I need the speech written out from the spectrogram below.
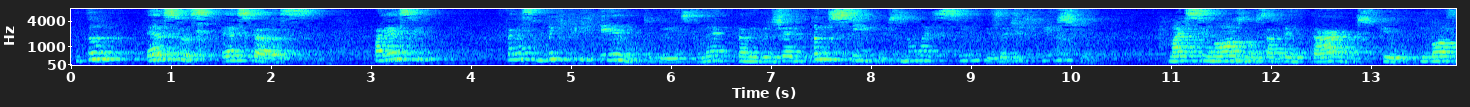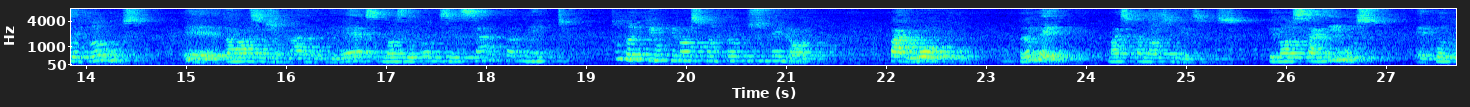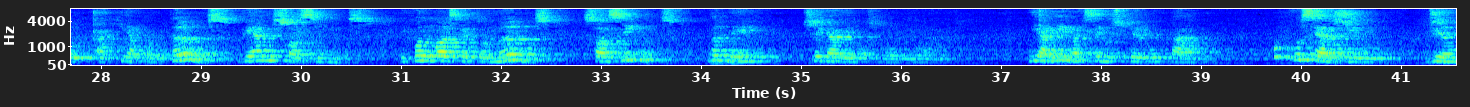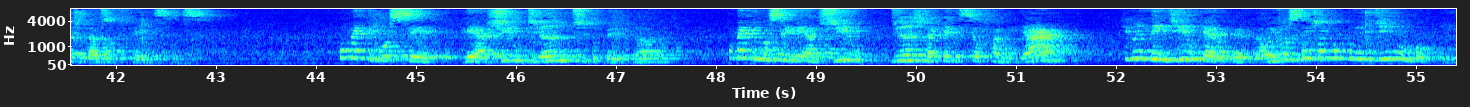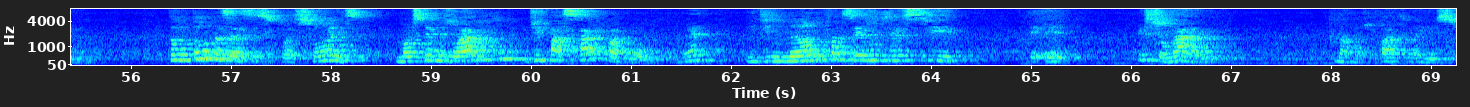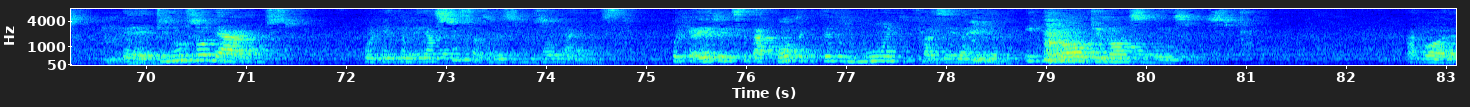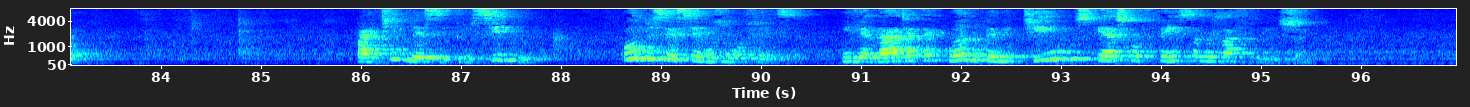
Então, essas, essas parece, parece muito pequeno tudo isso, né? Está no Evangelho tão simples, não é simples, é difícil. Mas se nós nos atentarmos que o que nós levamos é, da nossa jornada PS, nós levamos exatamente tudo aquilo que nós plantamos de melhor. Para o outro, também, mas para nós mesmos. Que nós saímos é, quando aqui aportamos, viemos sozinhos. E quando nós retornamos sozinhos, também chegaremos do outro lado. E aí vai ser nos perguntado: como você agiu diante das ofensas? Como é que você reagiu diante do perdão? Como é que você reagiu diante daquele seu familiar que não entendia o que era o perdão e você já compreendia um pouquinho? Então, todas essas situações, nós temos o hábito de passar para o outro, né? E de não fazermos esse é, é, questionário. Não, de fato não é isso. É, de nos olharmos, porque também assusta às vezes nos olharmos. Porque aí a gente se dá conta que temos muito que fazer ainda em prol de nós mesmos. Agora, Partindo desse princípio, quando esquecemos uma ofensa? Em verdade, até quando permitimos que essa ofensa nos aflija?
